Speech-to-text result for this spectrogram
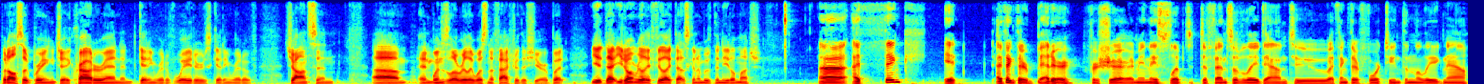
but also bringing Jay Crowder in and getting rid of Waiters, getting rid of Johnson, um, and Winslow really wasn't a factor this year. But you, that you don't really feel like that's going to move the needle much. Uh, I think it. I think they're better for sure. I mean, they slipped defensively down to I think they're 14th in the league now.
